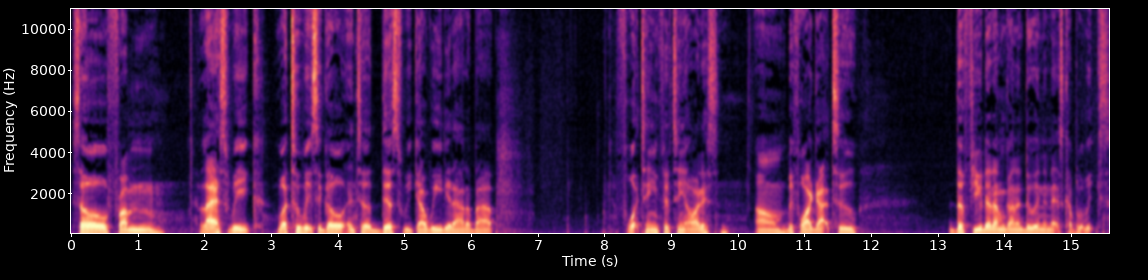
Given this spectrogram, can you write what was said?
So from last week, well, two weeks ago until this week, I weeded out about 14, 15 artists um, before I got to the few that I'm going to do in the next couple of weeks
